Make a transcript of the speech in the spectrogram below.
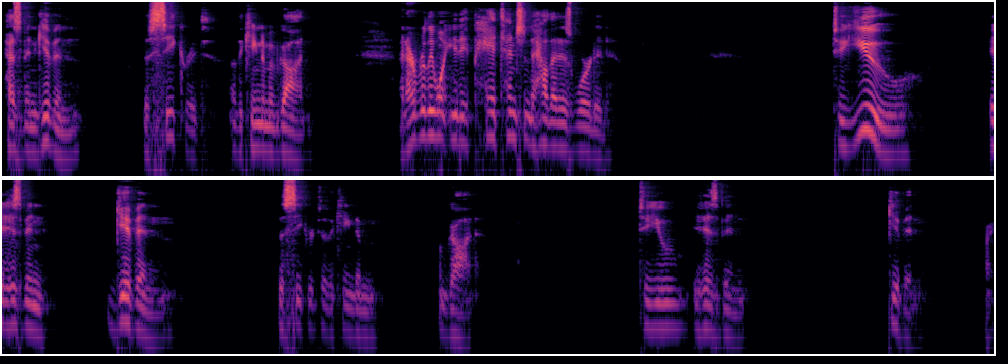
has been given the secret of the kingdom of God. And I really want you to pay attention to how that is worded. To you, it has been given the secret to the kingdom of God. To you, it has been given. Right?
